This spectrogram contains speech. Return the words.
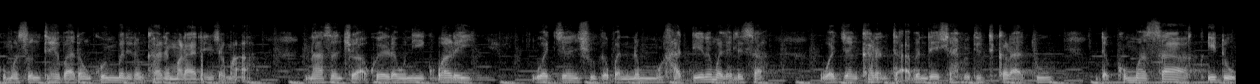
kuma sun tafi ba don komai don kare muradin jama'a. Na san cewa akwai rauni ƙwarai wajen shugabanninmu hadde na majalisa wajen karanta abin da ya shafi duk karatu da kuma sa ido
